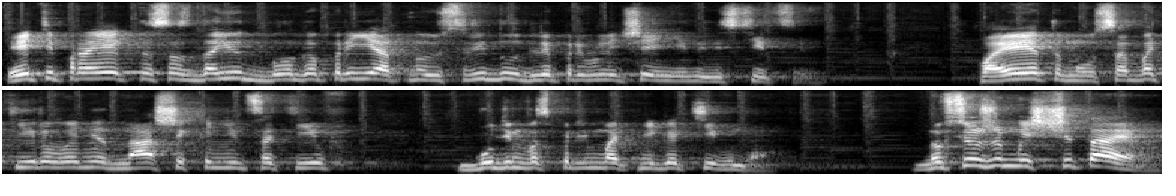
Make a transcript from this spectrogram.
эти проекты создают благоприятную среду для привлечения инвестиций. Поэтому саботирование наших инициатив будем воспринимать негативно. Но все же мы считаем,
